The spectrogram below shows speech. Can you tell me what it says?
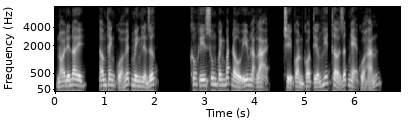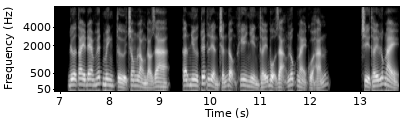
Nói đến đây, âm thanh của huyết minh liền dứt. Không khí xung quanh bắt đầu im lặng lại, chỉ còn có tiếng hít thở rất nhẹ của hắn. Đưa tay đem huyết minh từ trong lòng đào ra, ân như tuyết liền chấn động khi nhìn thấy bộ dạng lúc này của hắn. Chỉ thấy lúc này,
